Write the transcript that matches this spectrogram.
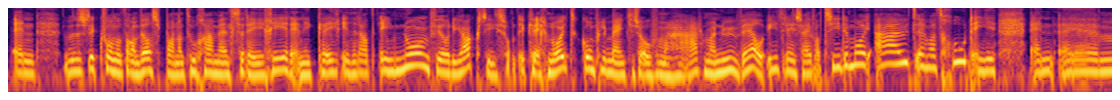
En dus ik vond het dan wel spannend, hoe gaan mensen reageren? En ik kreeg inderdaad enorm veel reacties. Want ik kreeg nooit complimentjes over mijn haar, maar nu wel. Iedereen zei, wat zie je er mooi uit en wat goed. En je, en, ehm,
